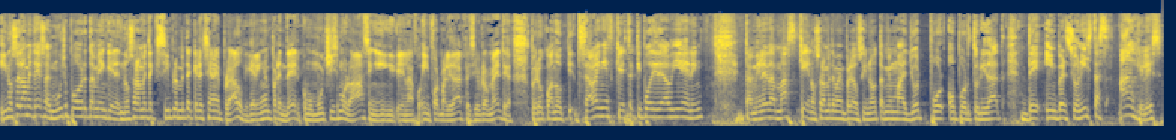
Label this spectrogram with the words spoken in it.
y no solamente eso, hay muchos pobres también que no solamente simplemente quieren ser empleados, que quieren emprender, como muchísimo lo hacen en, en la informalidad específicamente, pero cuando saben es que este tipo de ideas vienen, también le da más que no solamente más empleo, sino también mayor por oportunidad de inversionistas ángeles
